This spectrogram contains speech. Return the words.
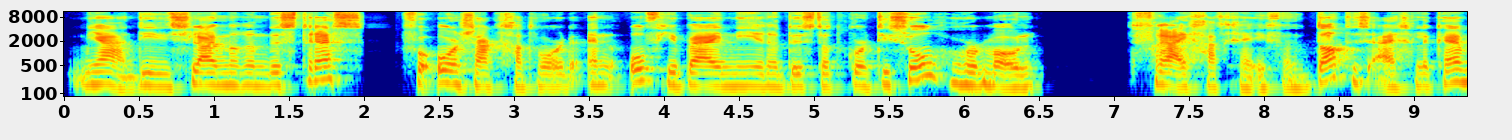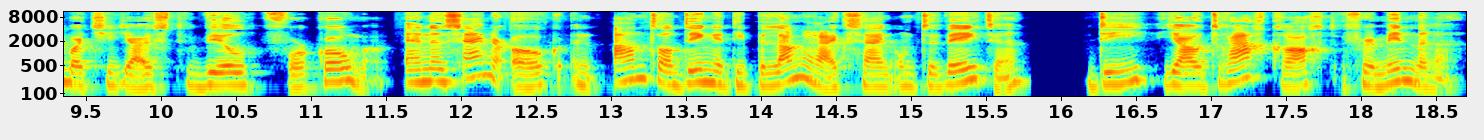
ja, die sluimerende stress veroorzaakt gaat worden en of je bijnieren dus dat cortisolhormoon vrij gaat geven. Dat is eigenlijk hè, wat je juist wil voorkomen. En dan zijn er ook een aantal dingen die belangrijk zijn om te weten, die jouw draagkracht verminderen.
